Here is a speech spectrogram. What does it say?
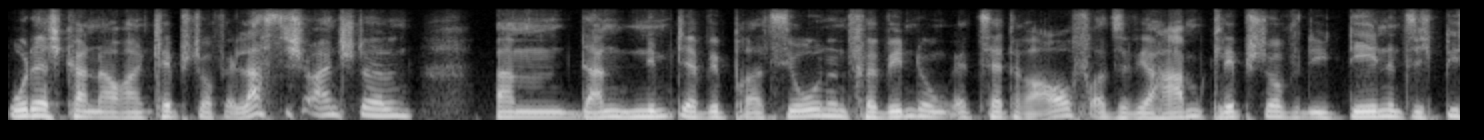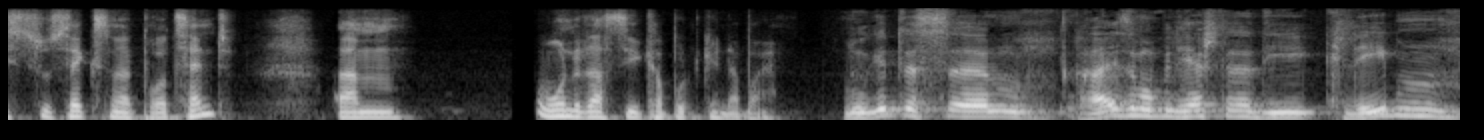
Oder ich kann auch einen Klebstoff elastisch einstellen. Ähm, dann nimmt er Vibrationen, Verbindungen etc. auf. Also wir haben Klebstoffe, die dehnen sich bis zu 600 Prozent. Ähm, ohne dass sie kaputt gehen dabei. Nun gibt es ähm, Reisemobilhersteller, die kleben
